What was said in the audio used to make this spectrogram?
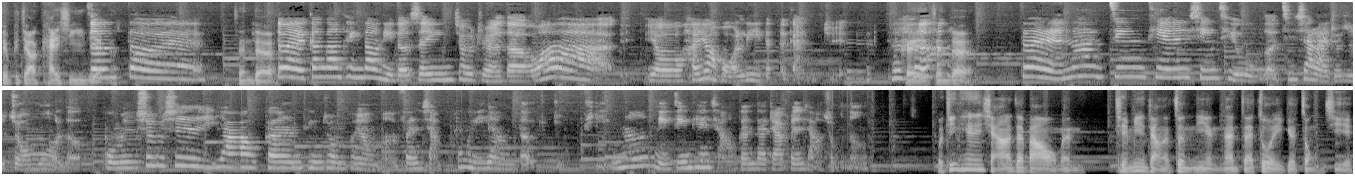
就比较开心一点。真的哎。真的，对，刚刚听到你的声音就觉得哇，有很有活力的感觉。对，真的。对，那今天星期五了，接下来就是周末了，我们是不是要跟听众朋友们分享不一样的主题呢？你今天想要跟大家分享什么呢？我今天想要再把我们前面讲的正念，那再做一个总结，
